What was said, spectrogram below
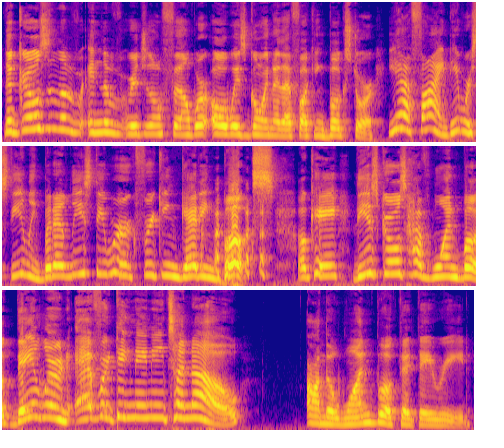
The girls in the in the original film were always going to that fucking bookstore. Yeah, fine, they were stealing, but at least they were freaking getting books, okay? These girls have one book. They learn everything they need to know on the one book that they read.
